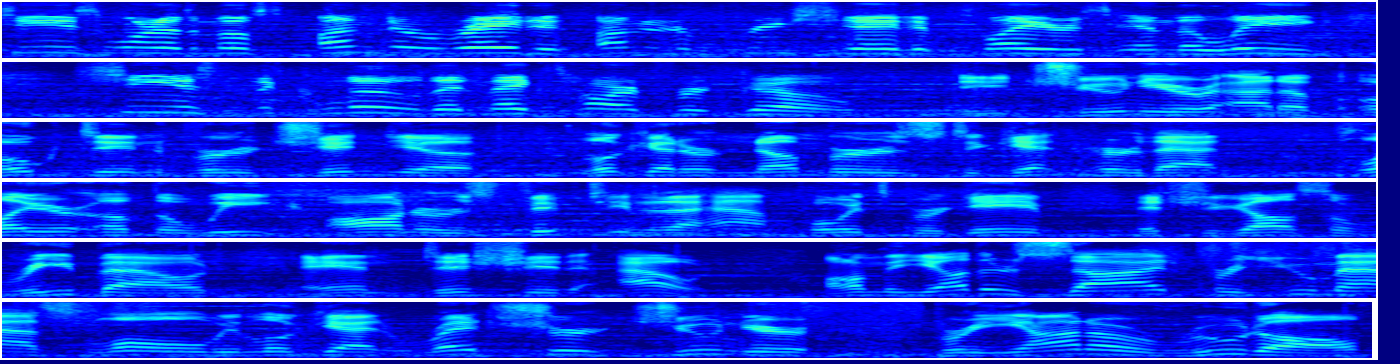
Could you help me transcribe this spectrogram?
she is one of the most underrated, underappreciated players in the league. She is the glue that makes Hartford go. The junior out of Oakton, Virginia. Look at her numbers to get her that player of the week honors 15 and a half points per game and she also rebound and dish it out on the other side for umass lowell we look at redshirt junior brianna rudolph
